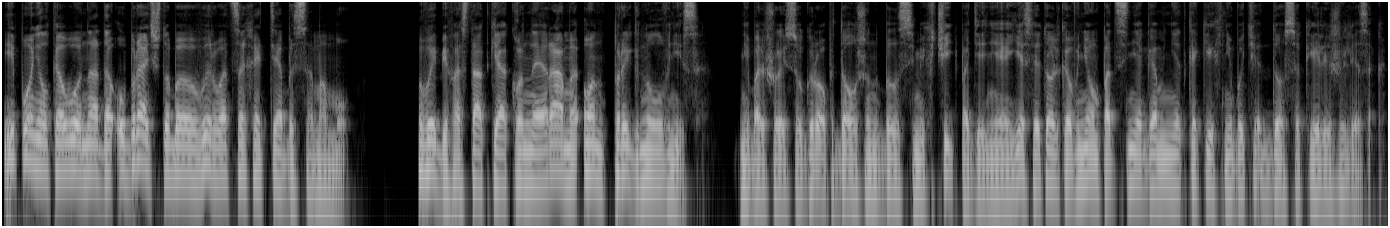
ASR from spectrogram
и понял, кого надо убрать, чтобы вырваться хотя бы самому. Выбив остатки оконной рамы, он прыгнул вниз. Небольшой сугроб должен был смягчить падение, если только в нем под снегом нет каких-нибудь досок или железок.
